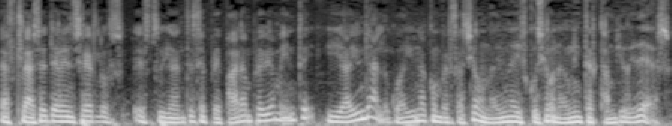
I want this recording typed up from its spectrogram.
las clases deben ser, los estudiantes se preparan previamente y hay un diálogo, hay una conversación, hay una discusión, hay un intercambio de ideas,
